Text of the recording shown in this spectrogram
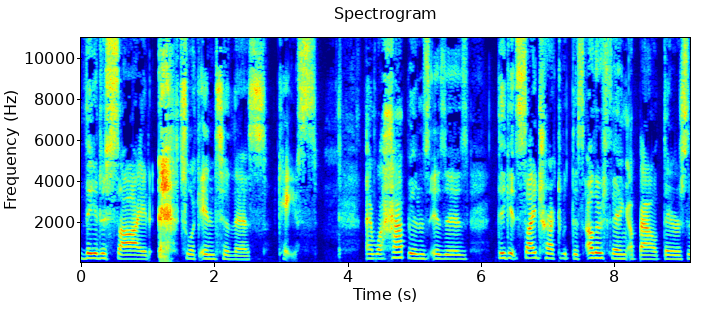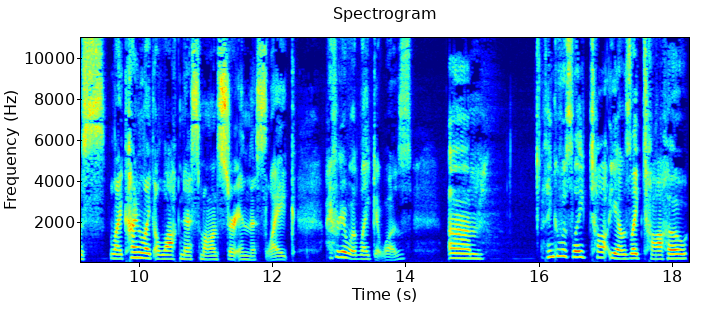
they decide to look into this case. And what happens is is they get sidetracked with this other thing about there's this like kind of like a Loch Ness monster in this lake. I forget what lake it was. Um I think it was Lake Tahoe. Yeah, it was Lake Tahoe,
